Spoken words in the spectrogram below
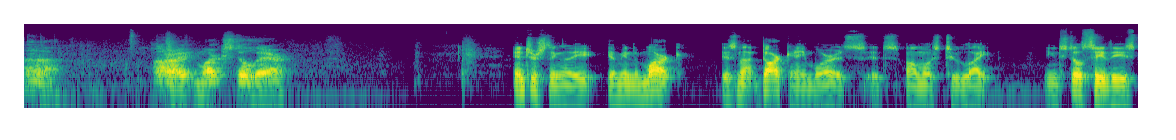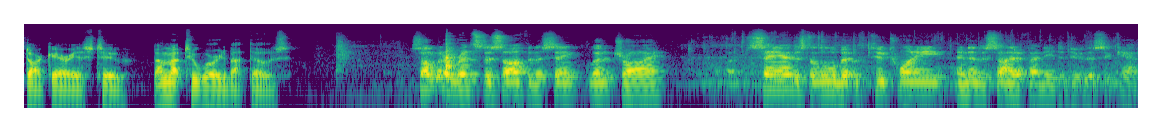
Ah. All right, mark's still there. Interestingly, I mean the mark is not dark anymore. It's it's almost too light. You can still see these dark areas too. I'm not too worried about those. So I'm going to rinse this off in the sink, let it dry. sand just a little bit with 220 and then decide if I need to do this again.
